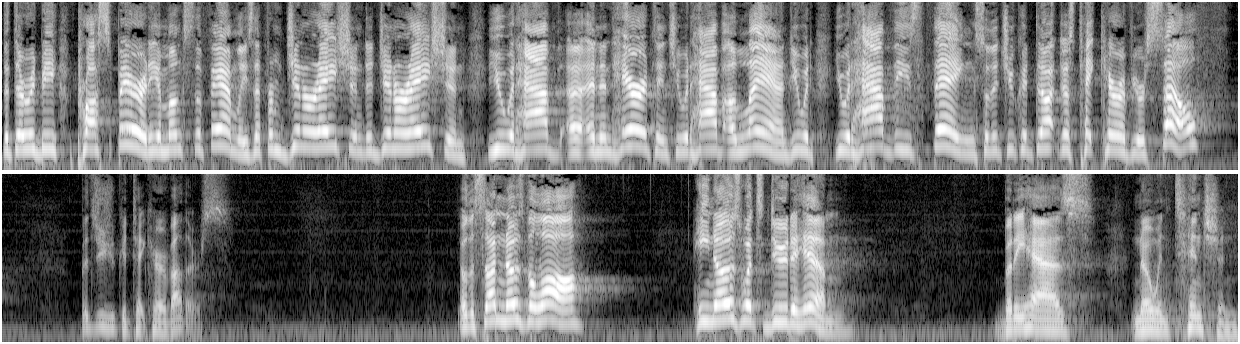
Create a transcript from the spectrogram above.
That there would be prosperity amongst the families, that from generation to generation you would have uh, an inheritance, you would have a land, you would, you would have these things so that you could not just take care of yourself, but that you could take care of others. No, the son knows the law. He knows what's due to him. But he has no intention,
